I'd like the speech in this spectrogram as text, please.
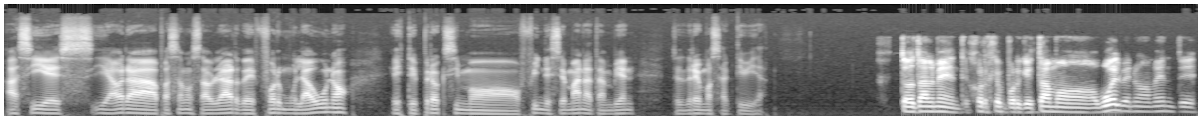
Así es, y ahora pasamos a hablar de Fórmula 1 este próximo fin de semana también tendremos actividad. Totalmente, Jorge, porque estamos, vuelve nuevamente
